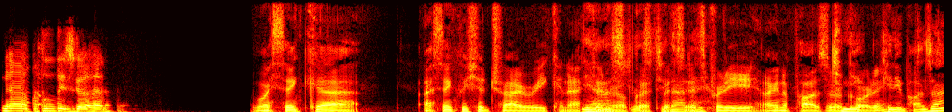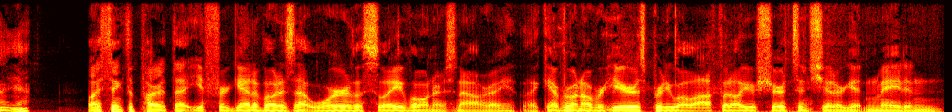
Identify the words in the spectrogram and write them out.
no, please go ahead. well, I think uh, I think we should try reconnecting Yeah, real let's- quick. let's do it's, that, it's eh? pretty. I'm gonna pause the Can you, recording. can you pause that? Yeah. Well, I think the part that you forget about is that we're the slave owners now, right? Like everyone over here is pretty well off, but all your shirts and shit are getting made in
